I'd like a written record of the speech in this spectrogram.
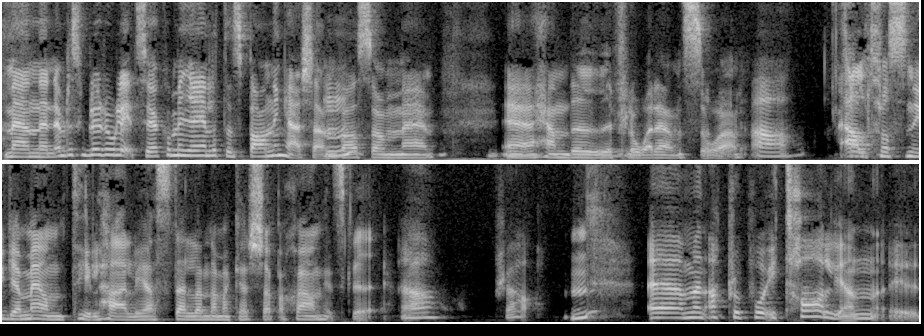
Men eh, det ska bli roligt, så jag kommer ge en liten spaning här sen, vad som eh, eh, hände i Florens och Ja, allt från snygga män till härliga ställen där man kan köpa skönhetsgrejer. ja bra. Mm. Eh, Men apropå Italien, eh,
